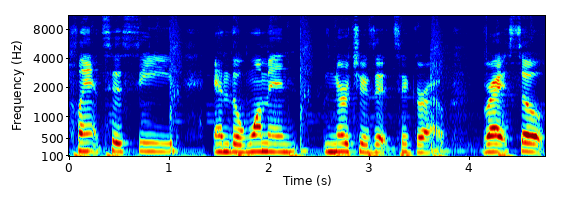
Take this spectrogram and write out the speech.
plants his seed and the woman nurtures it to grow, right? So,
